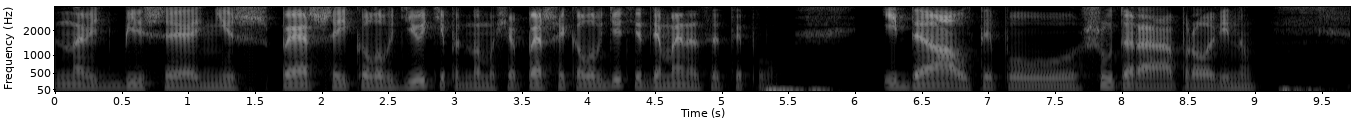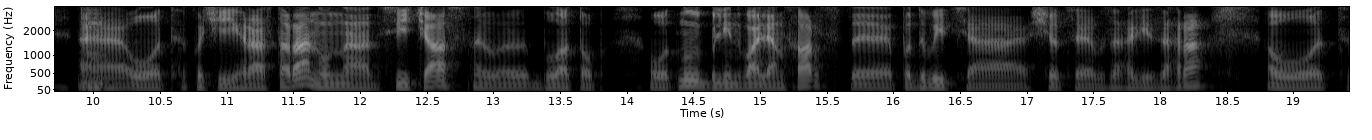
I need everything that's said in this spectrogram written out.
навіть більше, ніж перший Call of Duty, тому що перший Call of Duty для мене це, типу, ідеал, типу, шутера про війну. Mm. Е, от, Хоч і гра стара, ну на свій час е, була топ. От, Ну, блін, Valiant Hearts, е, подивіться, що це взагалі за гра. От,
